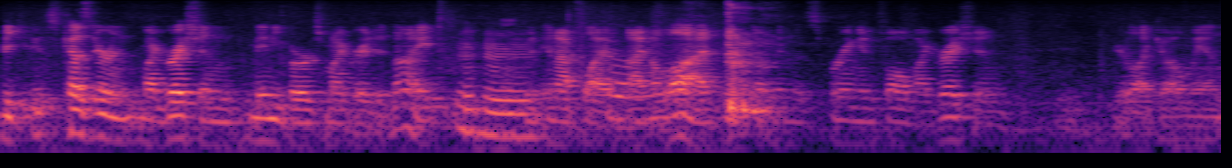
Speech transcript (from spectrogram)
because during migration, many birds migrate at night, Mm-hmm. and I fly at night a lot, so in the spring and fall migration, you're like, oh man,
